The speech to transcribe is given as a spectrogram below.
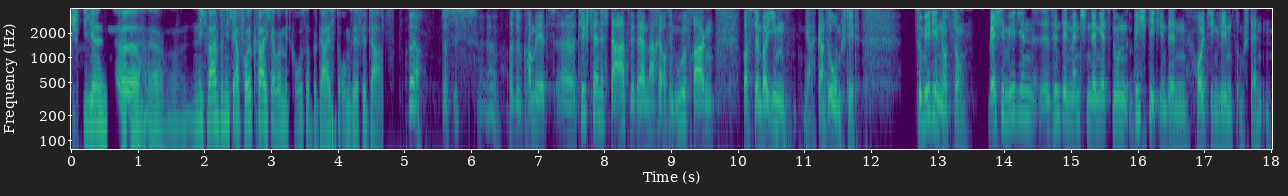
Spielen äh, äh, nicht wahnsinnig erfolgreich, aber mit großer Begeisterung sehr viel Darts. Ja, das ist, also haben wir jetzt äh, Tischtennis, Darts. Wir werden nachher auch den Uwe fragen, was denn bei ihm ja ganz oben steht. Zur Mediennutzung. Welche Medien äh, sind den Menschen denn jetzt nun wichtig in den heutigen Lebensumständen?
